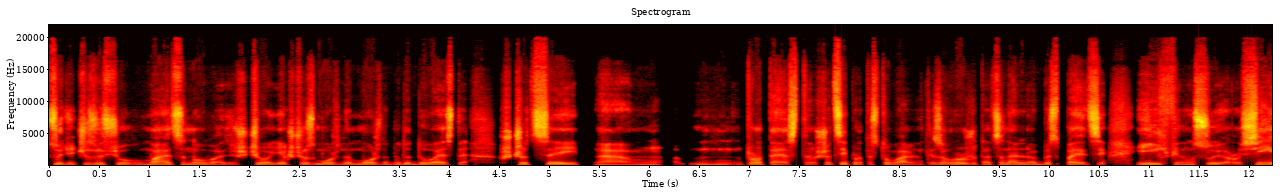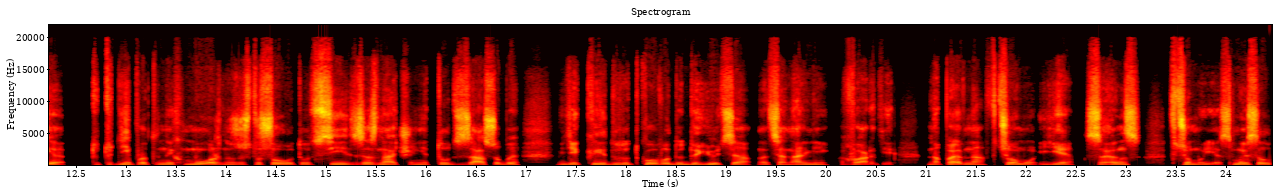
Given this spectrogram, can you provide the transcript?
судячи з усього, мається на увазі, що якщо зможна можна буде довести, що цей ем, м, протест, що ці протестувальники загрожують національної безпеці і їх фінансує Росія. То тоді проти них можна застосовувати всі зазначені тут засоби, які додатково додаються Національній гвардії. Напевно, в цьому є сенс, в цьому є смисл,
